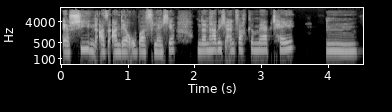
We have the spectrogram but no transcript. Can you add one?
erschienen, also an der Oberfläche. Und dann habe ich einfach gemerkt, hey, mh, mm,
